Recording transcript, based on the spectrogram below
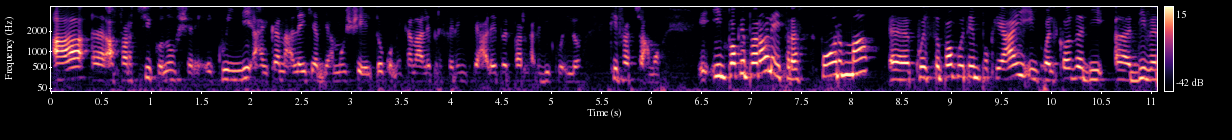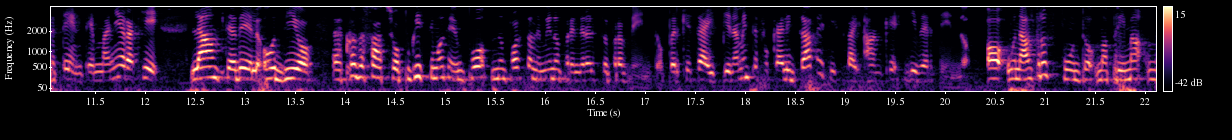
a, uh, a farci conoscere e quindi al canale che abbiamo scelto come canale preferenziale per parlare di quello che facciamo. In poche parole, trasforma eh, questo poco tempo che hai in qualcosa di uh, divertente, in maniera che l'ansia del oddio, eh, cosa faccio? Ho pochissimo tempo, non possa nemmeno prendere il sopravvento, perché sei pienamente focalizzata e ti stai anche divertendo. Ho un altro spunto, ma prima un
